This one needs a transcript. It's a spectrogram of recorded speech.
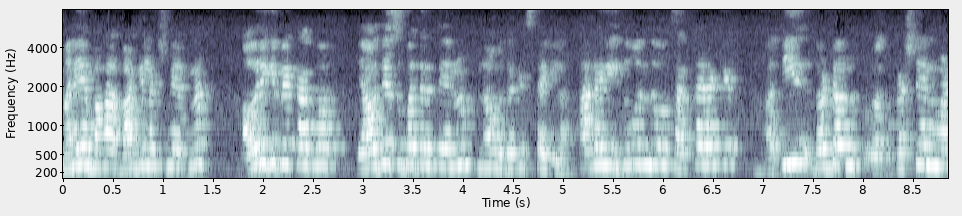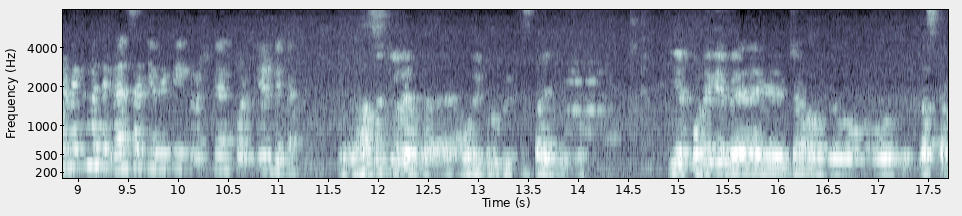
ಮನೆಯ ಭಾಗ್ಯಲಕ್ಷ್ಮಿಯನ್ನ ಅವರಿಗೆ ಬೇಕಾಗುವ ಯಾವುದೇ ಸುಭದ್ರತೆಯನ್ನು ನಾವು ಒದಗಿಸ್ತಾ ಇಲ್ಲ. ಹಾಗಾಗಿ ಇದು ಒಂದು ಸರ್ಕಾರಕ್ಕೆ ಅತಿ ದೊಡ್ಡ ಒಂದು ಪ್ರ- ಪ್ರಶ್ನೆಯನ್ನು ಮಾಡ್ಬೇಕು ಮತ್ತೆ ಗೃಹ ಸಚಿವರಿಗೆ ಈ ಪ್ರಶ್ನೆಯನ್ನು ಕೊಡ್ ಕೇಳ್ಬೇಕಾಗ್ತದೆ. ಗೃಹ ಸಚಿವರು ಹೇಳ್ತಾರೆ, ಅವರಿಬ್ರು ಪ್ರೀತಿಸ್ತಾ ಇದ್ರು ಈಗ ಕೊನೆಗೆ ಬೇರೆ ವಿಚಾರ ತಿರಸ್ಕಾರ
